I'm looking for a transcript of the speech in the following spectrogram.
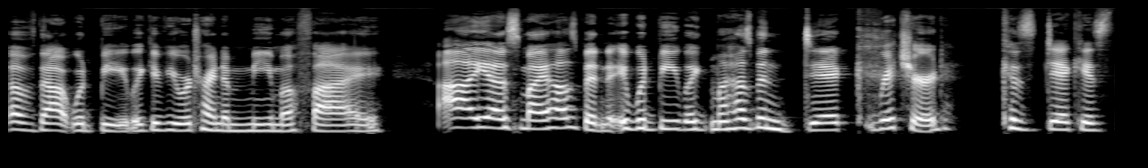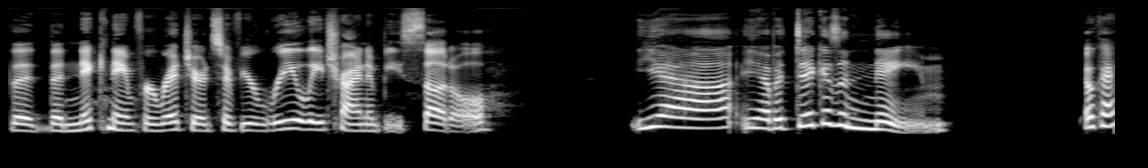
of that would be. Like if you were trying to memify ah yes, my husband, it would be like My husband Dick. Richard. Because Dick is the, the nickname for Richard, so if you're really trying to be subtle. Yeah, yeah, but Dick is a name. Okay,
